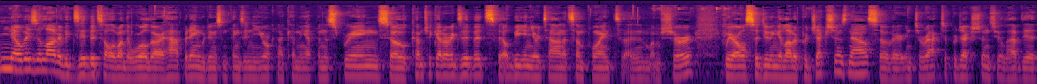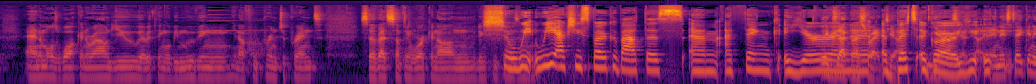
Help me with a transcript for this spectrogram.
no, there's a lot of exhibits all around the world that are happening. We're doing some things in New York now coming up in the spring. So come check out our exhibits. They'll be in your town at some point, I'm, I'm sure. We are also doing a lot of projections now. So they're interactive projections. You'll have the animals walking around you. Everything will be moving, you know, from print to print. So that's something we're working on. We're doing some Sure, we, in- we actually spoke about this, um, I think, a year Exactly, and that's a, right. a yeah. bit ago. Yes, yes, You- yeah. and it's taken a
